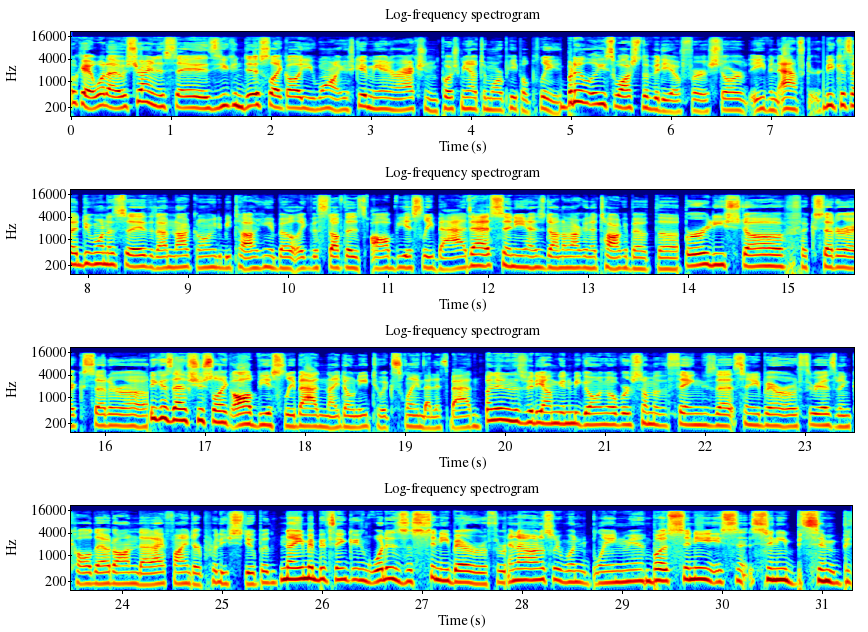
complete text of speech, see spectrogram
Okay, what I was trying to say is you can dislike all you want, just give me interaction and push me out to more people, please. But at least watch the video first, or even after. Because I do want to say that I'm not going to be talking about, like, the stuff that is obviously bad that Synni has done. I'm not going to talk about the birdie stuff, etc., etc. Because that's just, like, obviously bad, and I don't need to explain that it's bad. But in this video, I'm going to be going over some of the things that Synnibear03 has been called out on that I find are pretty stupid. Now, you may be thinking, what is a Synnibear03? And I honestly wouldn't blame you, but Synni Synni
